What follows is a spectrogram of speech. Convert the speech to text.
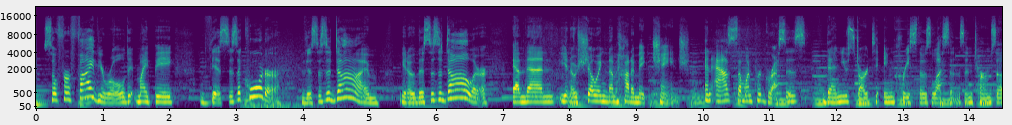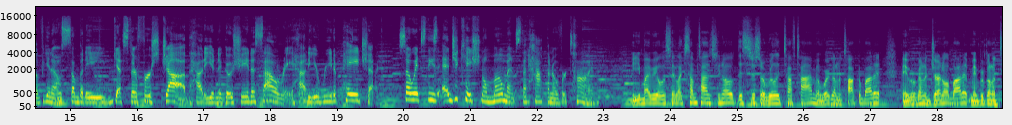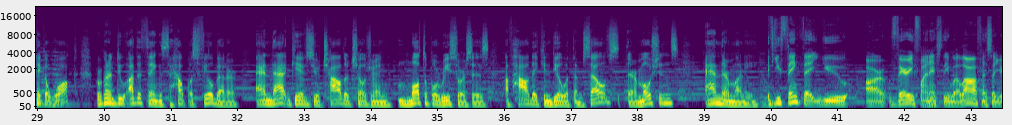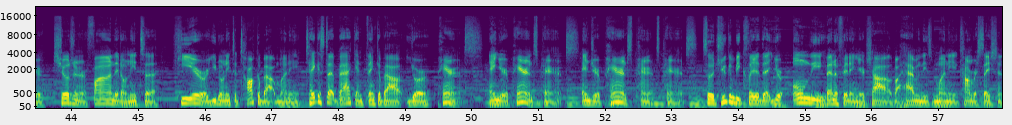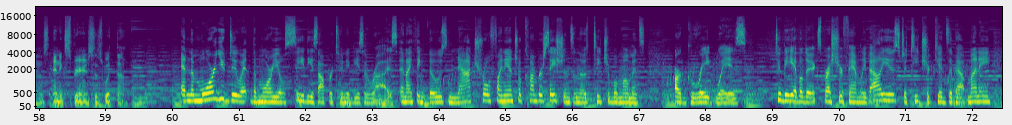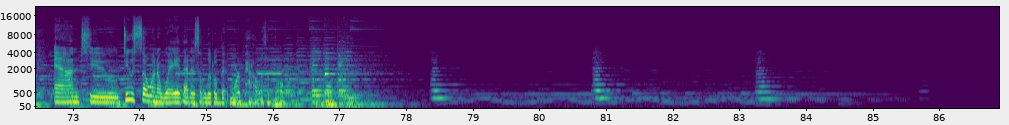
So for a five year old, it might be this is a quarter, this is a dime, you know, this is a dollar. And then, you know, showing them how to make change. And as someone progresses, then you start to increase those lessons in terms of, you know, somebody gets their first job. How do you negotiate a salary? How do you read a paycheck? So it's these educational moments that happen over time. You might be able to say, like, sometimes, you know, this is just a really tough time and we're going to talk about it. Maybe we're going to journal about it. Maybe we're going to take a walk. We're going to do other things to help us feel better. And that gives your child or children multiple resources of how they can deal with themselves, their emotions, and their money. If you think that you are very financially well off and so your children are fine, they don't need to hear or you don't need to talk about money, take a step back and think about your parents and your parents' parents and your parents' parents' parents so that you can be clear that you're only benefiting your child by having these money conversations and experiences with them. And the more you do it, the more you'll see these opportunities arise. And I think those natural financial conversations and those teachable moments are great ways to be able to express your family values, to teach your kids about money, and to do so in a way that is a little bit more palatable.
